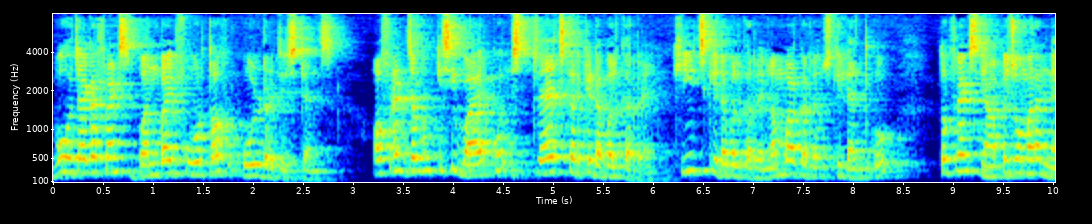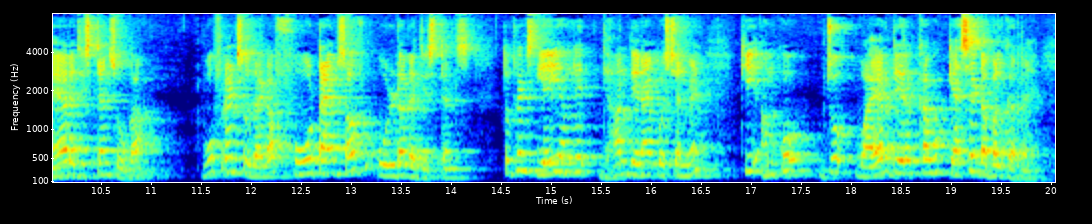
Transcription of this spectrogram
वो हो जाएगा friends one by fourth of old resistance और फ्रेंड्स जब हम किसी वायर को स्ट्रेच करके डबल कर रहे हैं, खींच के डबल कर रहे हैं, लंबा कर रहे हैं उसकी लेंथ को तो फ्रेंड्स यहाँ पे जो हमारा नया रजिस्टेंस होगा वो फ्रेंड्स हो जाएगा four times of older resistance तो फ्रेंड्स यही हमने ध्यान देना है क्वेश्चन में कि हमको जो वायर दे रखा है, वो कैसे डबल कर रहे हैं?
